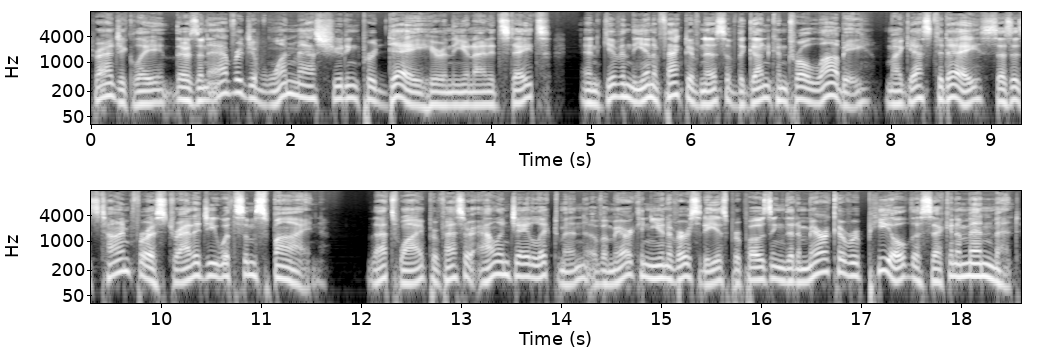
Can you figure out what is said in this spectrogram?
Tragically, there's an average of one mass shooting per day here in the United States, and given the ineffectiveness of the gun control lobby, my guest today says it's time for a strategy with some spine. That's why Professor Allan J. Lichtman of American University is proposing that America repeal the Second Amendment.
